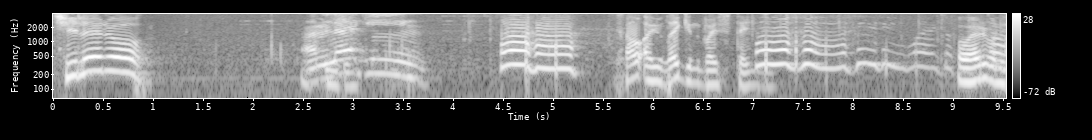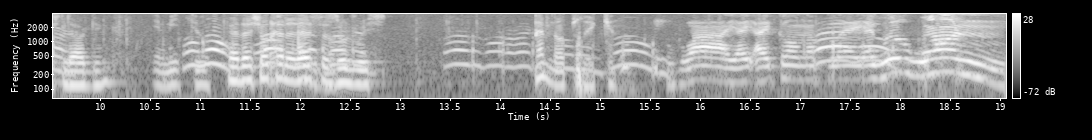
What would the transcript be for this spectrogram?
Chileno! I'm lagging. Haha. How are you lagging by stage? Oh, everyone is lagging. Yeah, me Oh too. no. And I shot LLS as always. I'm not lagging. Why? I, I cannot play. I will won.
